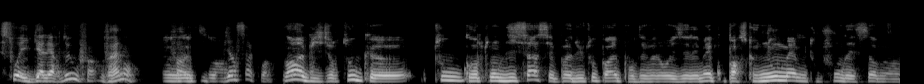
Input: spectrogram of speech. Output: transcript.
soit ils galèrent d'eux, enfin vraiment. Enfin, bien ça quoi. Non, et puis surtout que tout, quand on dit ça, c'est pas du tout pareil pour dévaloriser les mecs ou parce que nous-mêmes touchons des sommes euh,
